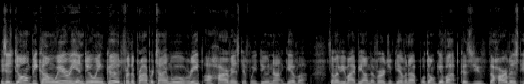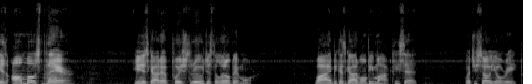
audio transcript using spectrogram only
He says, Don't become weary in doing good, for the proper time we will reap a harvest if we do not give up. Some of you might be on the verge of giving up. Well, don't give up because you the harvest is almost there. You just got to push through just a little bit more. Why? Because God won't be mocked. He said, What you sow, you'll reap.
